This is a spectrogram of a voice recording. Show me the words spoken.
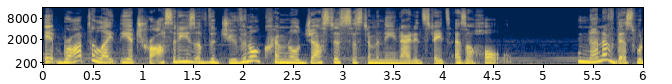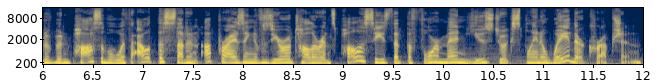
it brought to light the atrocities of the juvenile criminal justice system in the United States as a whole. None of this would have been possible without the sudden uprising of zero tolerance policies that the four men used to explain away their corruption.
